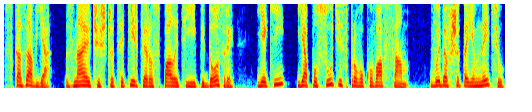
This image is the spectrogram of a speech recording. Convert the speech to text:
сказав я, знаючи, що це тільки розпалить її підозри, які я по суті спровокував сам, видавши таємницю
